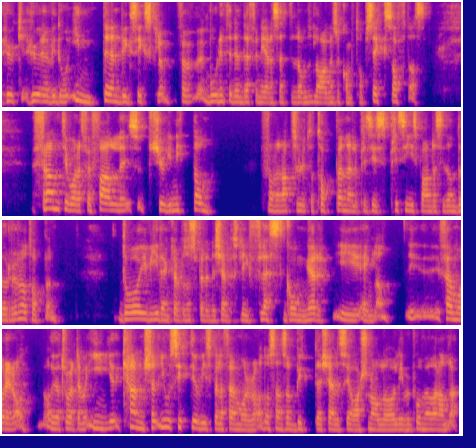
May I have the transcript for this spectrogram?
hur, hur är vi då inte en Big Six-klubb? För borde inte det definieras efter de lagen som kommer topp 6 oftast? Fram till vårt förfall 2019 från den absoluta toppen eller precis, precis på andra sidan dörren av toppen. Då är vi den klubben som spelade Champions League flest gånger i England. I, i fem år i rad. Och jag tror att det var in, kanske, jo City och vi spelade fem år i rad och sen så bytte Chelsea, Arsenal och Liverpool med varandra.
